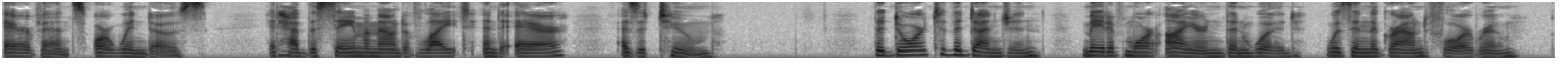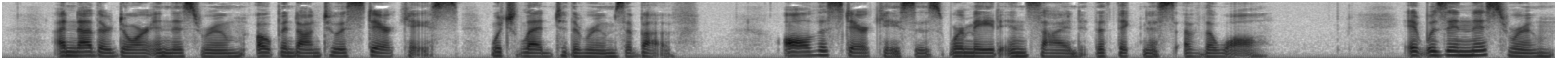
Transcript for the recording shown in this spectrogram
air vents, or windows. It had the same amount of light and air as a tomb. The door to the dungeon, made of more iron than wood, was in the ground floor room. Another door in this room opened onto a staircase, which led to the rooms above. All the staircases were made inside the thickness of the wall. It was in this room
